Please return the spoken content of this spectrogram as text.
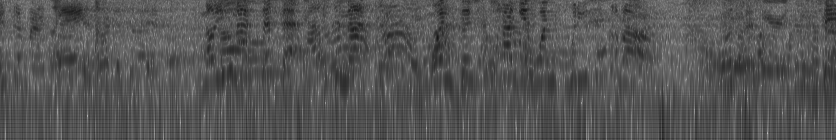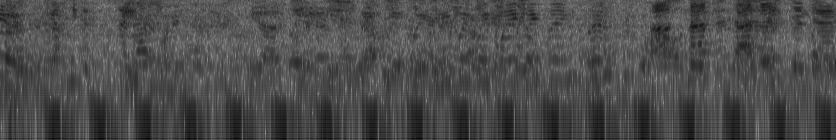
it's your Like, birthday. I'm gonna sip this. No, you cannot sip that. You cannot. One dish chugging, one. What are you talking about? Listen. Cheers. Cheers. You gotta take it straight. Cheers. Uh, tap, tap it, and then.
